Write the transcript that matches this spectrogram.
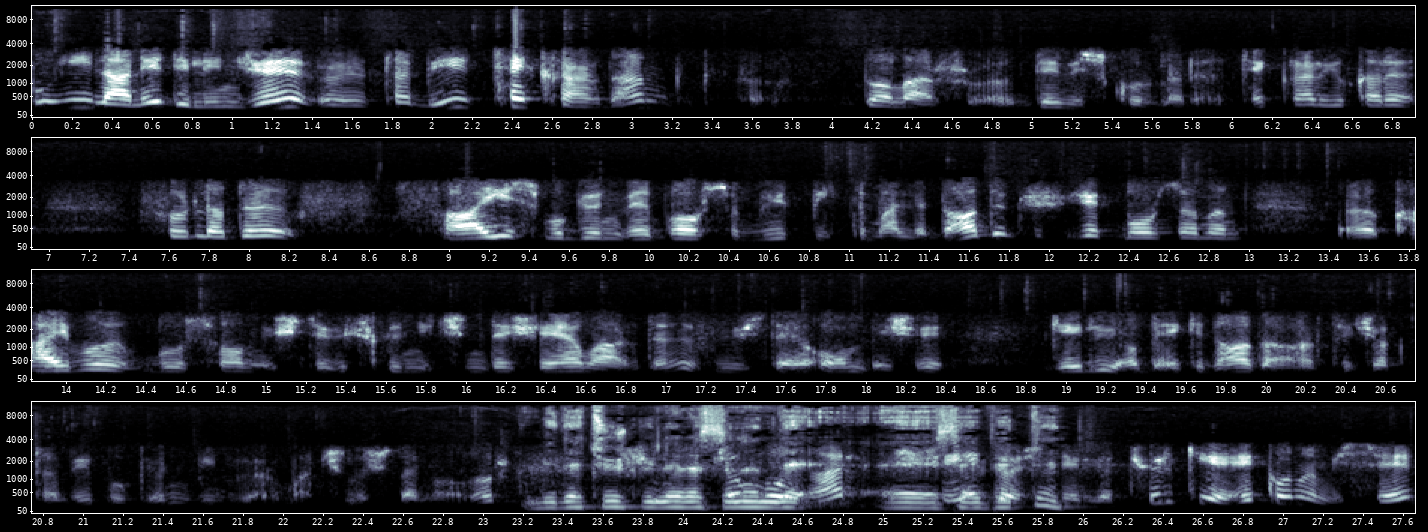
bu ilan edilince e, tabii tekrardan dolar e, döviz kurları tekrar yukarı fırladı. Faiz bugün ve borsa büyük bir ihtimalle daha da düşecek. Borsanın e, kaybı bu son işte 3 gün içinde şeye vardı. Yüzde 15'i geliyor. Belki daha da artacak tabii bugün. Bilmiyorum açılışta ne olur. Bir de Türk lirasının da e, Seyfettin gösteriyor. Türkiye ekonomisi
